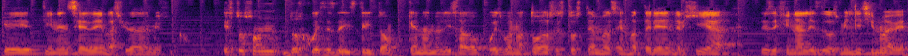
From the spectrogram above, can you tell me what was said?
que tienen sede en la Ciudad de México. Estos son dos jueces de distrito que han analizado, pues bueno, todos estos temas en materia de energía desde finales de 2019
